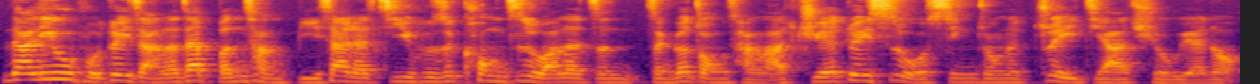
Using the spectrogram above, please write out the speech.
那利物浦队长呢，在本场比赛呢，几乎是控制完了整整个中场了，绝对是我心中的最佳球员哦。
